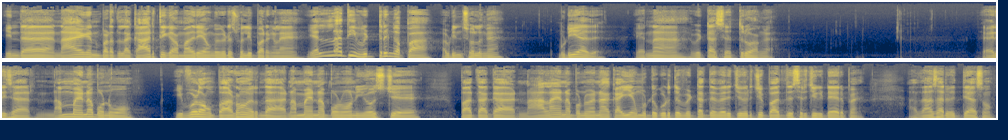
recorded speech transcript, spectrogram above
இந்த நாயகன் படத்தில் கார்த்திகா மாதிரி அவங்கக்கிட்ட சொல்லி பாருங்களேன். எல்லாத்தையும் விட்டுருங்கப்பா அப்படின்னு சொல்லுங்கள் முடியாது. ஏன்னா விட்டால் செத்துருவாங்க. சரி சார் நம்ம என்ன பண்ணுவோம்? இவ்வளோ படம் இருந்தால் நம்ம என்ன பண்ணுவோம்னு யோசித்து பார்த்தாக்கா நான்லாம் என்ன பண்ணுவேன்னா கையை முட்டு கொடுத்து விட்டத்தை விரித்து விரித்து பார்த்து சிரிச்சுக்கிட்டே இருப்பேன். அதுதான் சார் வித்தியாசம்.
